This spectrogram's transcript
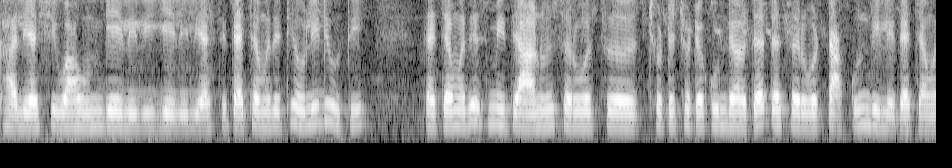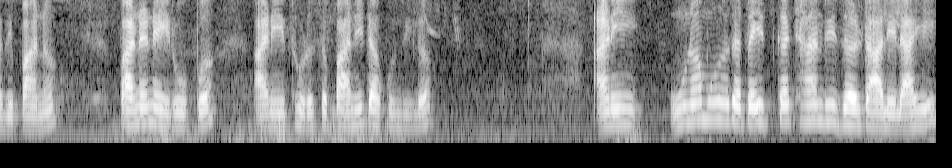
खाली अशी वाहून गेलेली गेलेली असते. त्याच्यामध्ये ठेवलेली होती. त्याच्यामध्येच मी ते आणून सर्वच छोट्या छोट्या कुंड्या होत्या. त्या सर्व टाकून दिले त्याच्यामध्ये पानं. पानं नाही रोपं. आणि थोडंसं पाणी टाकून दिलं. आणि उन्हामुळं त्याचा इतका छान रिझल्ट आलेला आहे.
